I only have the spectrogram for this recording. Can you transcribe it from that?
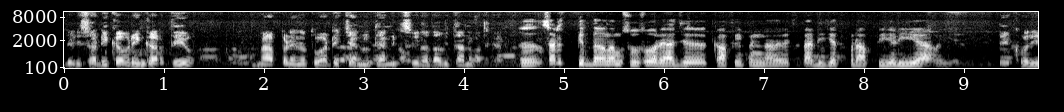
ਜਿਹੜੀ ਸਾਡੀ ਕਵਰਿੰਗ ਕਰਦੇ ਹੋ ਮੈਂ ਆਪਣੇ ਨੂੰ ਤੁਹਾਡੇ ਚੈਨਲ ਤੇ ਅਨਕਸਵੀਰਾ ਦਾ ਵੀ ਧੰਨਵਾਦ ਕਰਦਾ। ਸਰ ਕਿੱਦਾਂ ਦਾ ਮਹਿਸੂਸ ਹੋ ਰਿਹਾ? ਅੱਜ ਕਾਫੀ ਪਿੰਡਾਂ ਦੇ ਵਿੱਚ ਤੁਹਾਡੀ ਜਿੱਤ ਪ੍ਰਾਪਤੀ ਜਿਹੜੀ ਆ ਹੋਈ ਹੈ ਦੇਖੋ ਜੀ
